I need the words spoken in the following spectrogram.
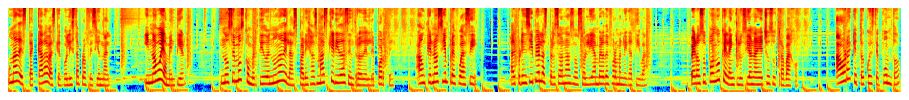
una destacada basquetbolista profesional. Y no voy a mentir, nos hemos convertido en una de las parejas más queridas dentro del deporte, aunque no siempre fue así. Al principio las personas nos solían ver de forma negativa, pero supongo que la inclusión ha hecho su trabajo. Ahora que toco este punto,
